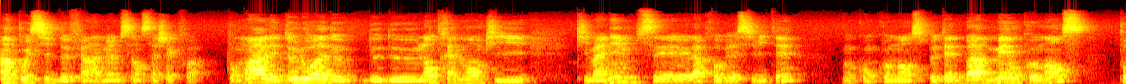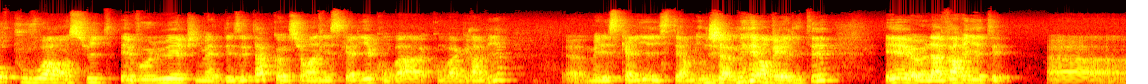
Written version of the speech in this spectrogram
impossible de faire la même séance à chaque fois. Pour moi, les deux lois de, de, de l'entraînement qui, qui m'animent, c'est la progressivité. Donc on commence peut-être bas, mais on commence pour pouvoir ensuite évoluer puis mettre des étapes, comme sur un escalier qu'on va, qu'on va gravir. Euh, mais l'escalier, il se termine jamais en réalité. Et euh, la variété. Euh,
